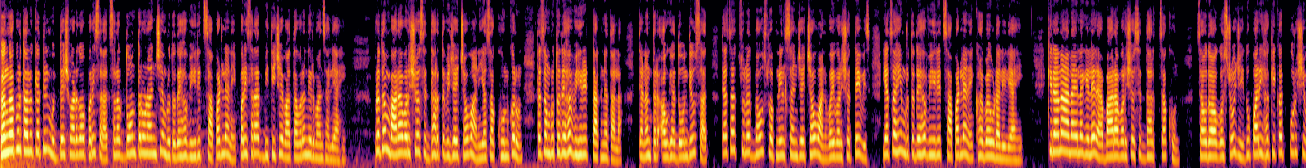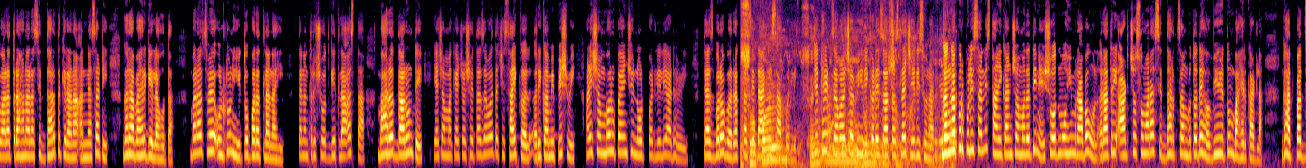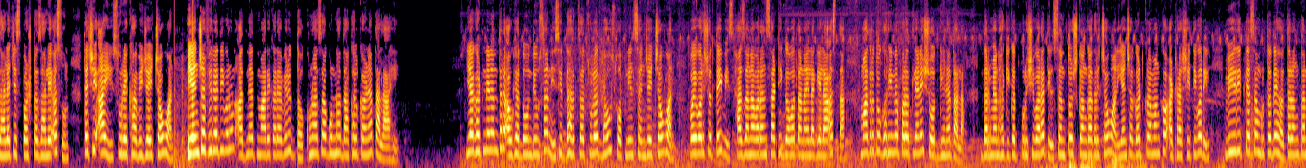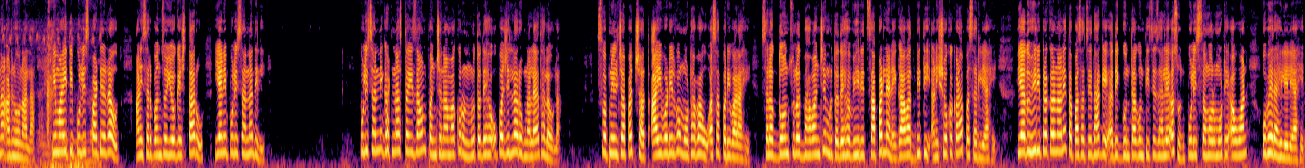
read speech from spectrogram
गंगापूर तालुक्यातील मुद्देशवाडगाव परिसरात सलग दोन तरुणांचे मृतदेह विहिरीत सापडल्याने परिसरात भीतीचे वातावरण निर्माण झाले आहे. प्रथम बारा वर्षीय सिद्धार्थ विजय चव्हाण याचा खून करून त्याचा मृतदेह विहिरीत टाकण्यात आला. त्यानंतर अवघ्या दोन दिवसात त्याचा चुलत भाऊ स्वप्नील संजय चव्हाण वय वर्ष तेवीस याचाही मृतदेह विहिरीत सापडल्याने खळबळ उडालेली आहे. किराणा आणायला गेलेल्या बारा वर्षीय सिद्धार्थचा खून. चौदा ऑगस्ट रोजी दुपारी हकीकतपूर शिवारात राहणारा सिद्धार्थ किराणा आणण्यासाठी घराबाहेर गेला होता. बराच वेळ उलटूनही तो परतला नाही. त्यानंतर शोध घेतला असता भारत दारुंटे याच्या मक्याच्या शेताजवळ त्याची सायकल रिकामी पिशवी आणि शंभर रुपयांची नोट पडलेली आढळली. त्याचबरोबर रक्ताचे डागही सापडले जे थेट जवळच्या विहिरीकडे जात असल्याचे दिसून आले. गंगापूर पोलिसांनी स्थानिकांच्या मदतीने शोध मोहीम राबवून रात्री आठच्या सुमारास सिद्धार्थचा मृतदेह विहिरीतून बाहेर काढला. घातपात झाल्याचे स्पष्ट झाले असून त्याची आई सुरेखा विजय चव्हाण यांच्या फिर्यादीवरून अज्ञात मारेकऱ्याविरुद्ध खुनाचा गुन्हा दाखल करण्यात आला आहे. या घटनेनंतर अवघ्या दोन दिवसांनी सिद्धार्थचा चुलत भाऊ स्वप्नील संजय चव्हाण वय वर्ष तेवीस हा जनावरांसाठी गवत आणायला गेला असता मात्र तो घरी न परतल्याने शोध घेण्यात आला. दरम्यान हकीकतपूर शिवारातील संतोष गंगाधर चव्हाण यांच्या गट क्रमांक अठरा शेतीवरील विहिरीत त्याचा मृतदेह तरंगताना आढळून आला. ही माहिती पोलीस पाटील राऊत आणि सरपंच योगेश तारू यांनी पोलिसांना दिली. पोलिसांनी घटनास्थळी जाऊन पंचनामा करून मृतदेह उपजिल्हा रुग्णालयात हलवला. स्वप्नीलच्या पश्चात आई वडील व मोठा भाऊ असा परिवार आहे. सलग दोन चुलत भावांचे मृतदेह विहिरीत सापडल्याने गावात भीती आणि शोककळा पसरली आहे. या दुहेरी प्रकरणाने तपासाचे धागे अधिक गुंतागुंतीचे झाले असून पोलीस समोर मोठे आव्हान उभे राहिलेले आहेत.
